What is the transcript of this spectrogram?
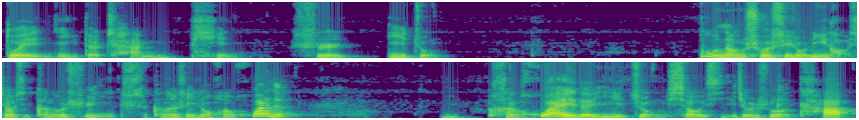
对你的产品是一种不能说是一种利好消息，可能是是可能是一种很坏的、很坏的一种消息。也就是说，它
